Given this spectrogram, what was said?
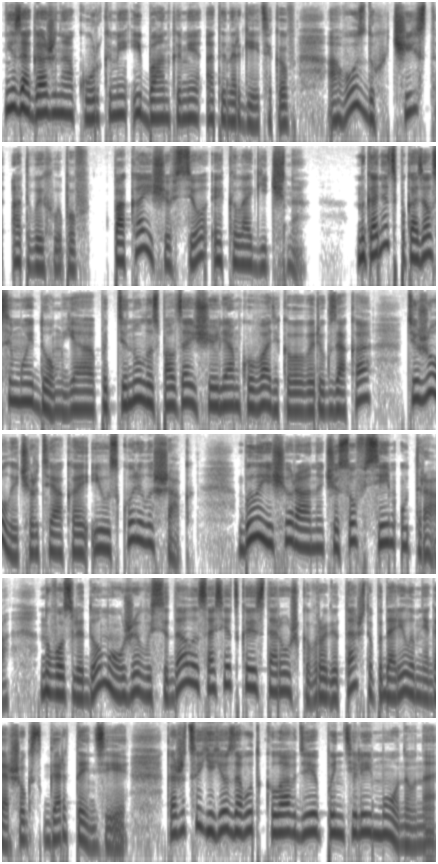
не загажено окурками и банками от энергетиков, а воздух чист от выхлопов. Пока еще все экологично. Наконец показался мой дом. Я подтянула сползающую лямку вадикового рюкзака, тяжелый чертяка, и ускорила шаг. Было еще рано, часов в семь утра, но возле дома уже выседала соседская старушка, вроде та, что подарила мне горшок с гортензией. Кажется, ее зовут Клавдия Пантелеймоновна.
